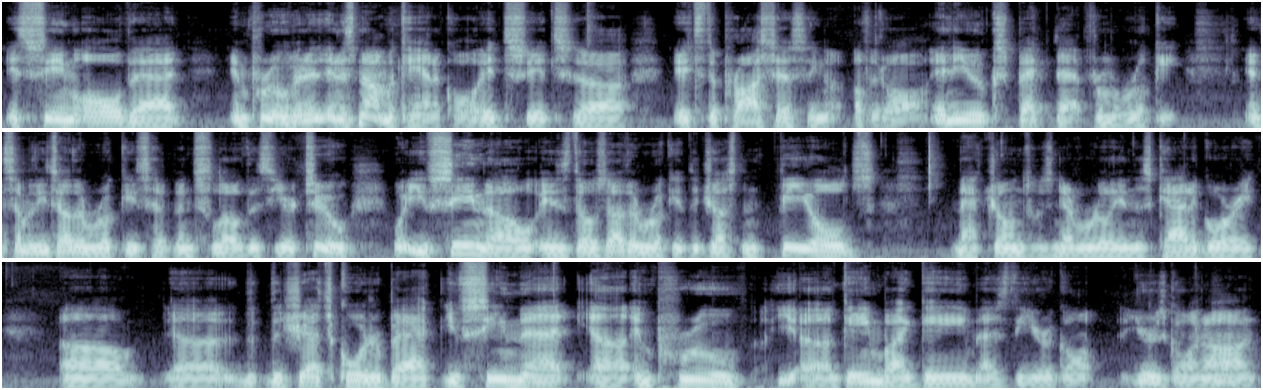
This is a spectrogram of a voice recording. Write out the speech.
Is seeing all that improve, and, it, and it's not mechanical. It's it's uh, it's the processing of it all, and you expect that from a rookie. And some of these other rookies have been slow this year too. What you've seen though is those other rookies, the Justin Fields, Mac Jones was never really in this category. Um, uh, the, the, Jets quarterback, you've seen that uh, improve uh, game by game as the year go- years going on.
